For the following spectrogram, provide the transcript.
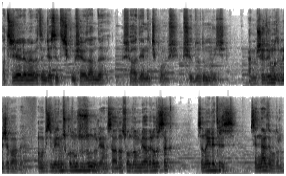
Hatice ile Mehmet'in cesedi çıkmış evden de Şadiye'nin çıkmamış. Bir şey duydun mu hiç? Ben bir şey duymadım Recep abi. Ama bizim elimiz kolumuz uzundur yani. Sağdan soldan bir haber alırsak sana iletiriz. Seni nerede bulurum?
